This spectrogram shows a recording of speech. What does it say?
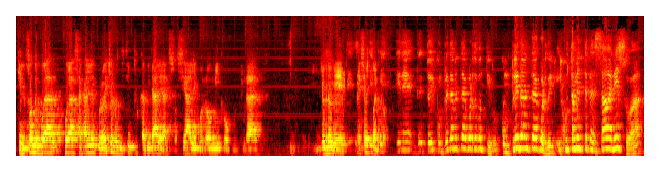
que en el fondo pueda, pueda sacarle el provecho a los distintos capitales, al social, económico, cultural. Yo creo que ese es el cuento. estoy completamente de acuerdo contigo, completamente de acuerdo. Y, justamente pensaba en eso, ¿ah?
